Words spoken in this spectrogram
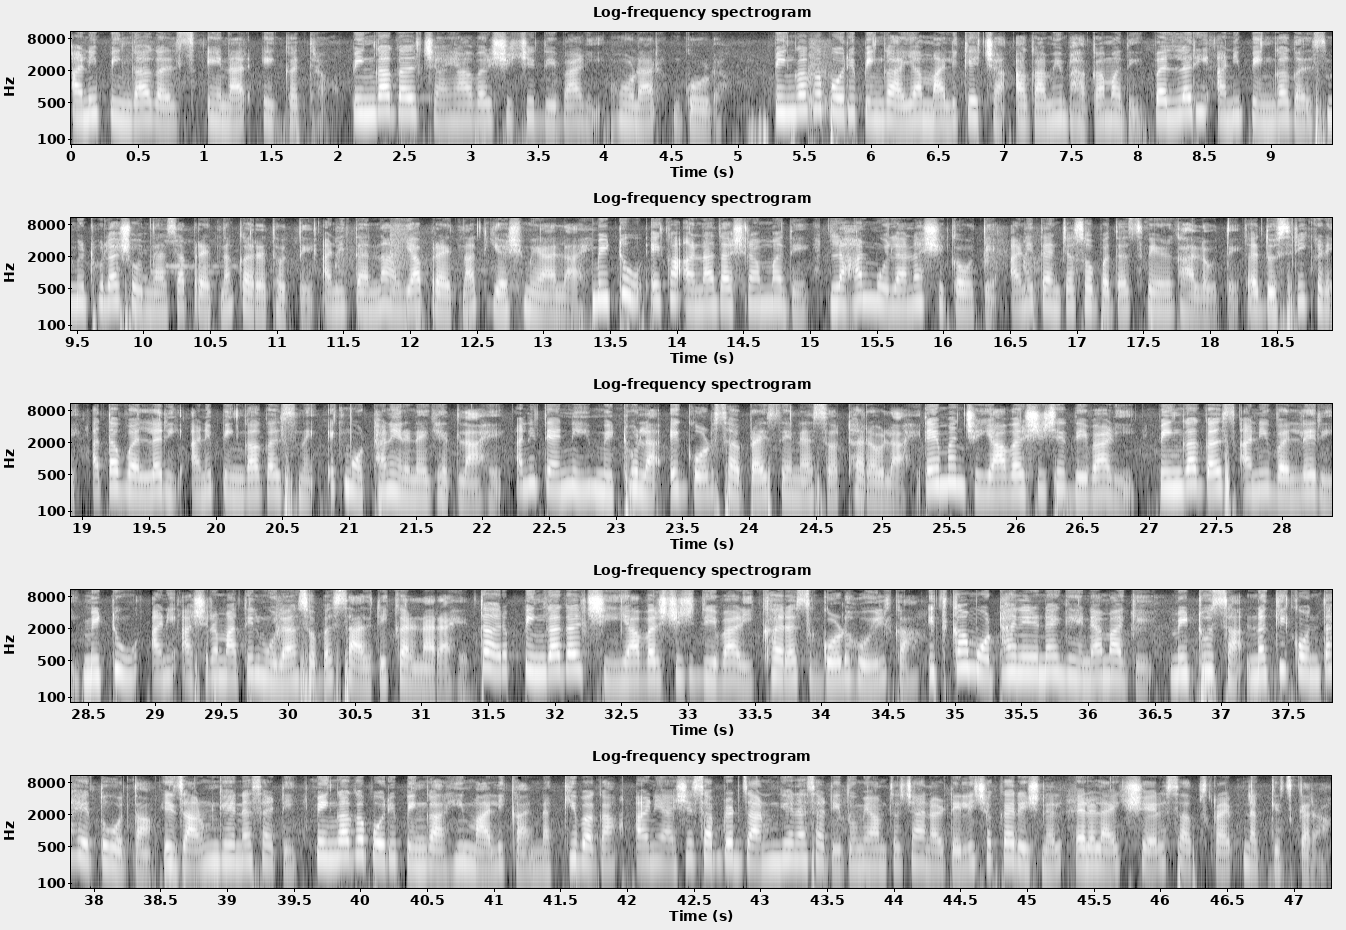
आणि पिंगा गर्ल्स येणार एकत्र. पिंगा गर्ल्सच्या या वर्षीची दिवाळी होणार गोड. पिंगा पोरी पिंगा या मालिकेच्या आगामी भागामध्ये पल्लरी आणि पिंगा गर्ल्स मिठूला शोधण्याचा प्रयत्न करत होते आणि त्यांना या प्रयत्नात यश मिळालं आहे. मिठू एका अनाथाश्रमामध्ये लहान मुलांना शिकवते आणि त्यांच्यासोबतच वेळ घालवते. तर दुसरीकडे आता वल्लरी आणि पिंगा गर्ल्सने एक मोठा निर्णय घेतला आहे आणि त्यांनी मिठूला एक गोड सरप्राईज देण्याचं ठरवलं आहे. ते म्हणजे यावर्षीची दिवाळी पिंगा गर्ल्स आणि वल्लरी मिठू आणि आश्रमातील मुलांसोबत साजरी करणार आहेत. तर पिंगा गर्ल्सची यावर्षीची दिवाळी खरंच गोड होईल का? इतका मोठा निर्णय घेण्यामागे मिठूचा नक्की कोणता हेतू होता हे जाणून घेण्यासाठी पिंगा ग पोरी पिंगा ही मालिका नक्की बघा. आणि अशीच अपडेट जाणून घेण्यासाठी तुम्ही आमचं चॅनल टेलीचक्कर रिजनल याला लाईक शेअर सबस्क्राईब नक्कीच करा.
